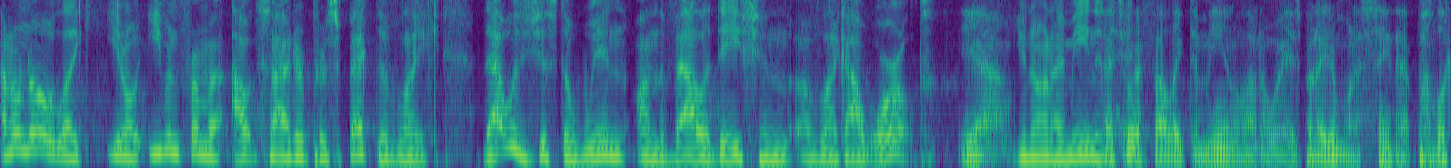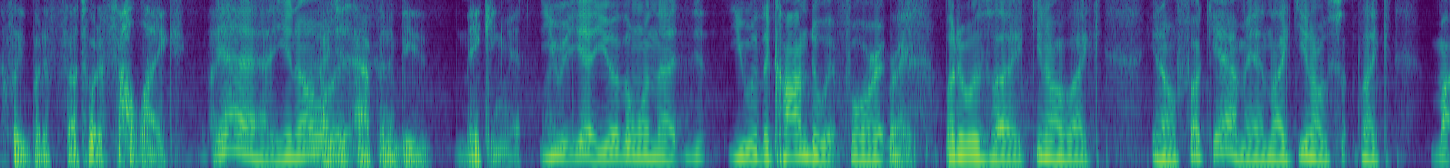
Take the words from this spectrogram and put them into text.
I don't know, like, you know, even from an outsider perspective, like that was just a win on the validation of like our world. Yeah. You know what I mean? And- That's what it felt like to me in a lot of ways, but I didn't want to say that publicly, but if that's what it felt like. Like, yeah, you know, I just happened to be making it. you yeah, you're the one that you were the conduit for it. Right. But it was like, you know, like, you know, fuck yeah, man. Like, you know, like my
